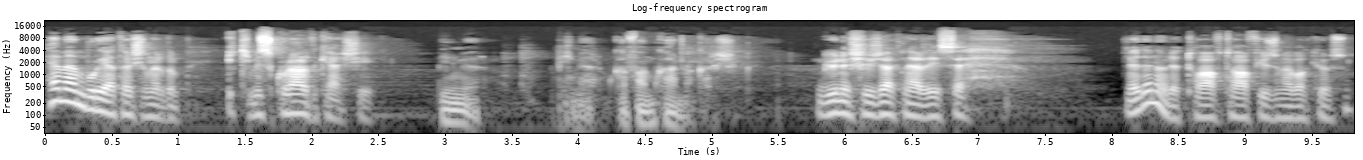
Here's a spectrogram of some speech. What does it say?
Hemen buraya taşınırdım. İkimiz kurardık her şeyi. Bilmiyorum. Bilmiyorum. Kafam karma karışık. Gün ışıyacak neredeyse. Neden öyle tuhaf tuhaf yüzüme bakıyorsun?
